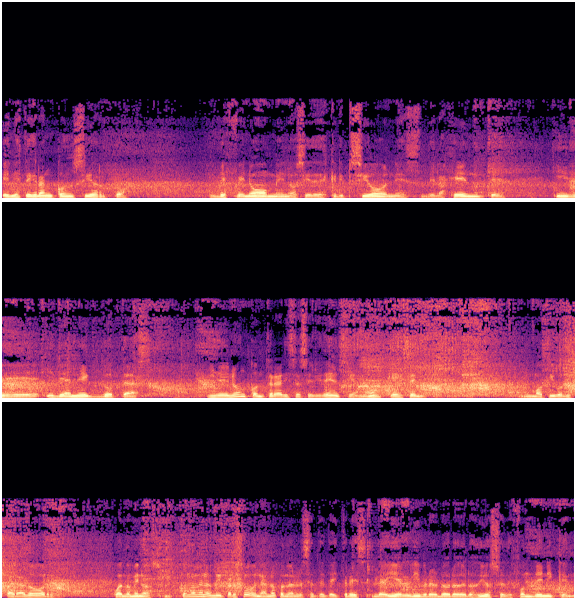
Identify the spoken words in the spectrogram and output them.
en este gran concierto de fenómenos y de descripciones de la gente y de, y de anécdotas y de no encontrar esas evidencias, ¿no? Que es el motivo disparador, cuando menos, cuando menos mi persona, ¿no? Cuando en el 73 leí el libro El oro de los dioses de von Däniken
